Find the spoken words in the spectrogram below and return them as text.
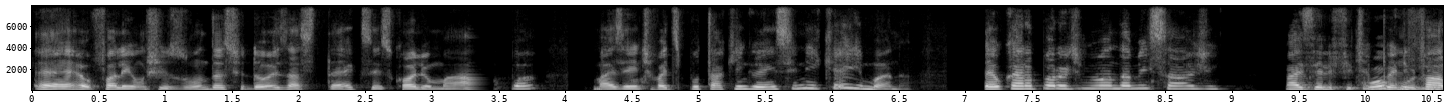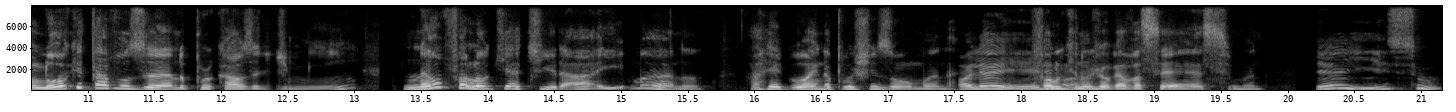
É, eu falei um X1, Dust 2, Aztec, você escolhe o mapa, mas a gente vai disputar quem ganha esse nick aí, mano. Daí o cara parou de me mandar mensagem. Mas ele ficou Tipo, ele falou que tava usando por causa de mim, não falou que ia tirar e, mano, arregou ainda um X1, mano. Olha ele, Falou que não mano. jogava CS, mano. Que isso?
